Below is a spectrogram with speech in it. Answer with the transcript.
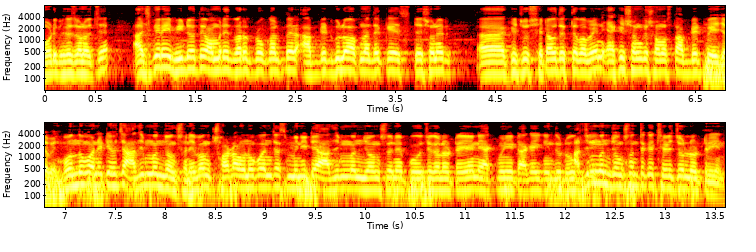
মডিফিকেশন হচ্ছে। আজকের এই ভিডিওতে অমৃত ভারত প্রকল্পের আপডেটগুলো আপনাদেরকে স্টেশনের কিছু সেটাও দেখতে পাবেন। একই সঙ্গে সমস্ত আপডেট পেয়ে যাবেন। বন্ধুগণ, এটি হচ্ছে আজিমগঞ্জ জংশন এবং ছটা উনপঞ্চাশ মিনিটে আজিমগঞ্জ জংশনে পৌঁছে গেল ট্রেন এক মিনিট আগেই কিন্তু। আজিমগঞ্জ জংশন থেকে ছেড়ে চলল ট্রেন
